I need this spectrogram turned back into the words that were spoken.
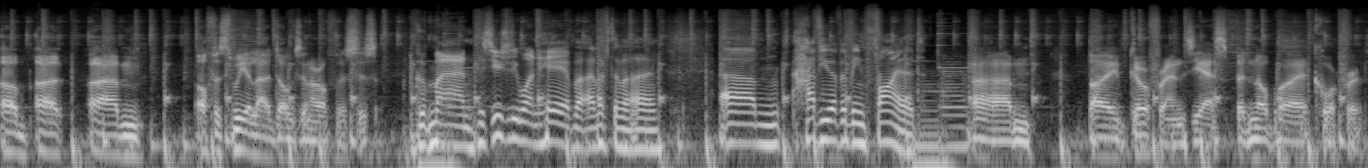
Oh, uh, um, office. We allow dogs in our offices. Good man. There's usually one here, but I left them at home. Um, have you ever been fired? Um, By girlfriends, yes, but not by a corporate.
